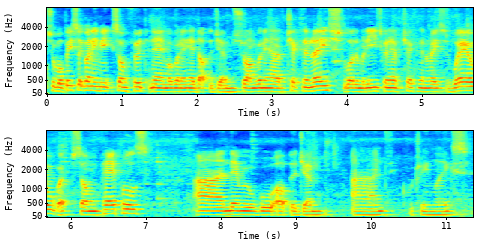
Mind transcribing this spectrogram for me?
So we're basically going to make some food and then we're going to head up the gym. So I'm going to have chicken and rice, Lauren Marie's going to have chicken and rice as well with some peppers and then we'll go up the gym and go train legs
